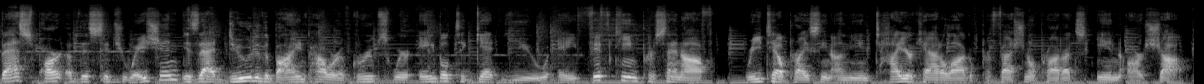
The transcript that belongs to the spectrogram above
best part of this situation is that due to the buying power of groups, we're able to get you a 15% off retail pricing on the entire catalog of professional products in our shop.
